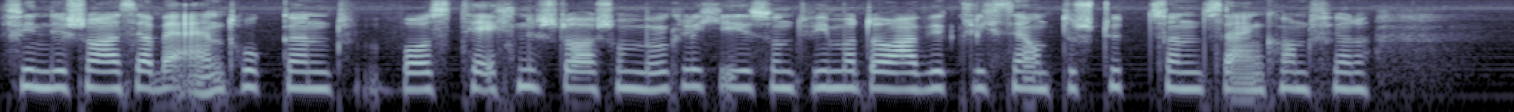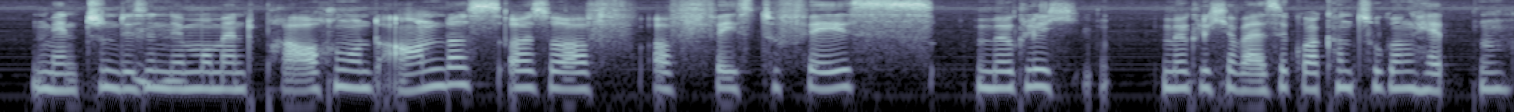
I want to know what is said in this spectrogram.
finde ich schon auch sehr beeindruckend, was technisch da auch schon möglich ist und wie man da auch wirklich sehr unterstützend sein kann für Menschen, die es in Mhm. dem Moment brauchen und anders, also auf, auf Face-to-Face möglich, möglicherweise gar keinen Zugang hätten.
